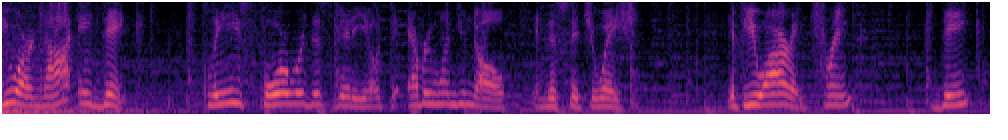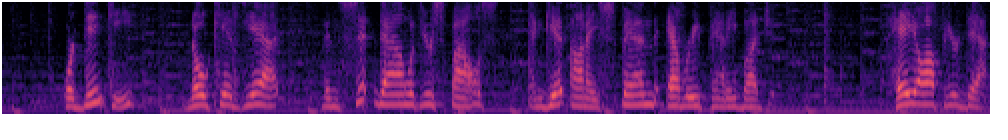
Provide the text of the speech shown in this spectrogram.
You are not a dink, please forward this video to everyone you know in this situation. If you are a trink, dink, or dinky, no kids yet, then sit down with your spouse and get on a spend every penny budget. Pay off your debt.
